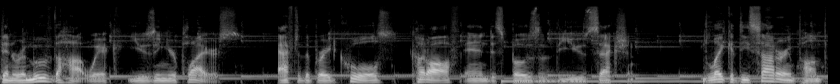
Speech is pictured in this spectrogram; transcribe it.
Then remove the hot wick using your pliers. After the braid cools, cut off and dispose of the used section. Like a desoldering pump,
